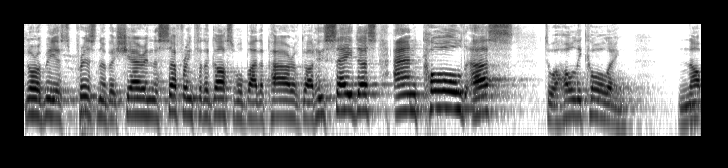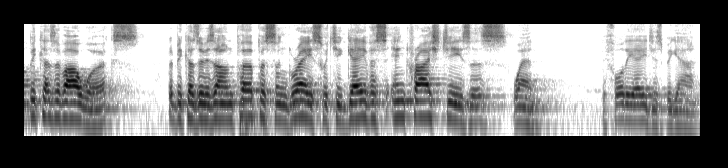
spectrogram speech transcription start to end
nor of me as prisoner, but share in the suffering for the gospel by the power of God, who saved us and called us to a holy calling, not because of our works, but because of his own purpose and grace which he gave us in Christ Jesus when before the ages began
